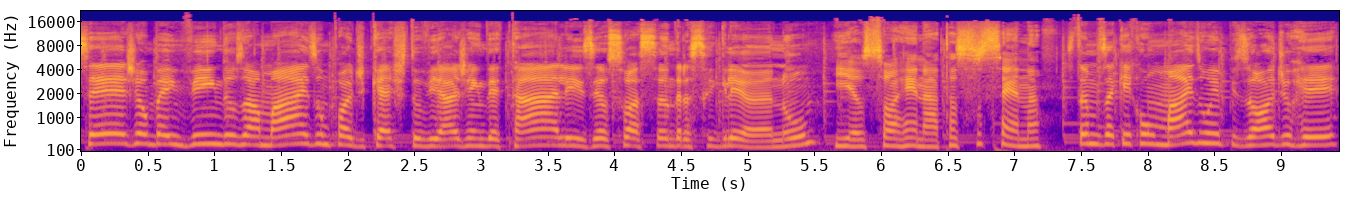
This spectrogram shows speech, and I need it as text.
Sejam bem-vindos a mais um podcast do Viagem em Detalhes. Eu sou a Sandra Sigliano. E eu sou a Renata Sucena. Estamos aqui com mais um episódio, Rê.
